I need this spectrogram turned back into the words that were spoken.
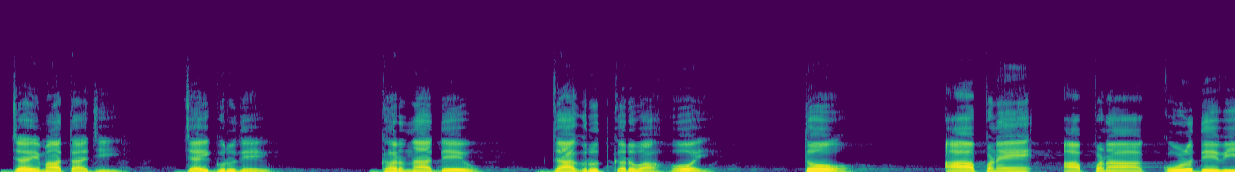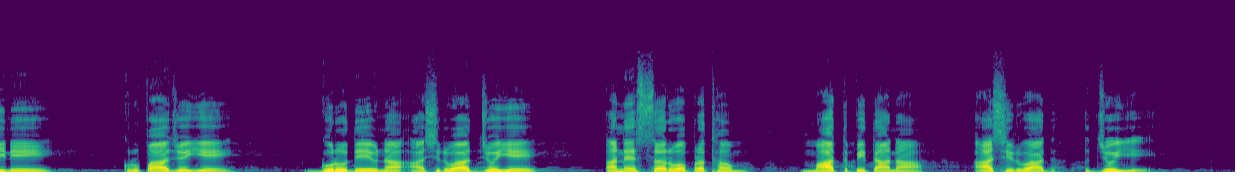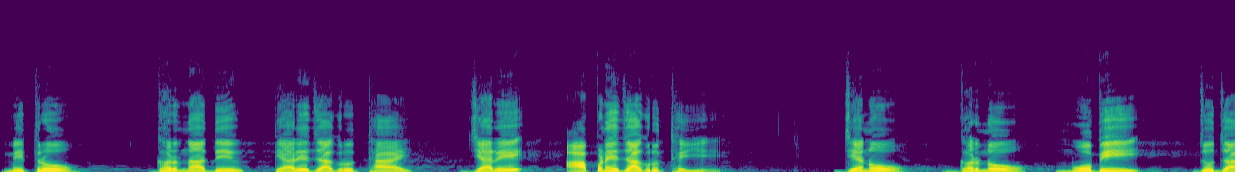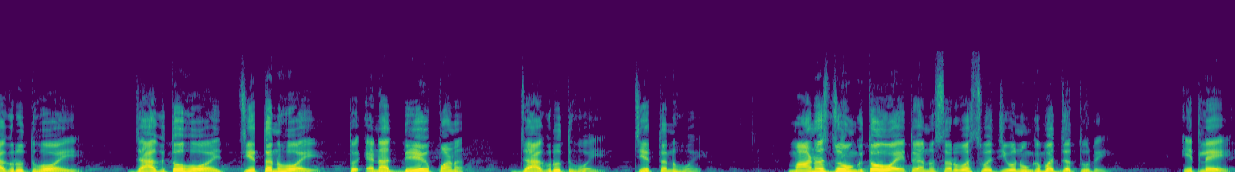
જય માતાજી, જય ગુરુદેવ. ઘરના દેવ જાગૃત કરવા હોય તો આપણે આપણા કુળદેવીની કૃપા જોઈએ, ગુરુદેવના આશીર્વાદ જોઈએ અને સર્વપ્રથમ માત પિતાના આશીર્વાદ જોઈએ. મિત્રો, ઘરના દેવ ત્યારે જાગૃત થાય જ્યારે આપણે જાગૃત થઈએ, જેનો ઘરનો મોભી જો જાગૃત હોય, જાગતો હોય, ચેતન હોય, તો એના દેવ પણ જાગૃત હોય, ચેતન હોય. માણસ જો ઊંઘતો હોય, તો એનું સર્વસ્વ જીવન ઊંઘમાં જ જતું રહે. એટલે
